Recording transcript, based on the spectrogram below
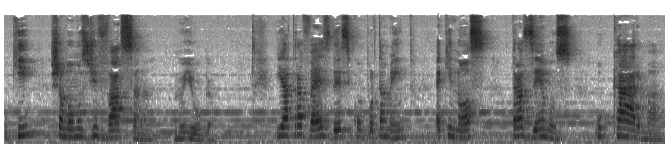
o que chamamos de vasana no yoga. E através desse comportamento é que nós trazemos o karma,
